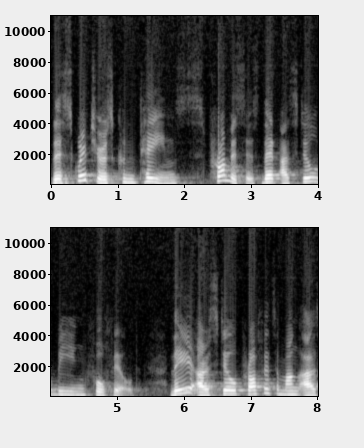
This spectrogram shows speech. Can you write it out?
The scriptures contains promises that are still being fulfilled. They are still prophets among us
